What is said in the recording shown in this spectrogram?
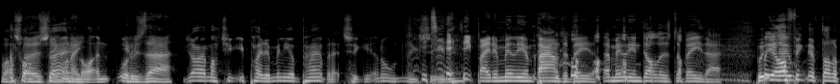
Well, That's what I'm Thursday, saying. he? Like, and he was there. you know how much you, you paid a million pound for that ticket and all, didn't He did. He paid a million pound to be there, a million dollars to be there. But, But, yeah, I think they've done a.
